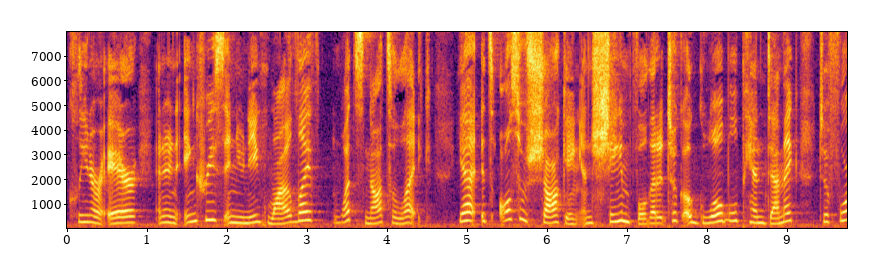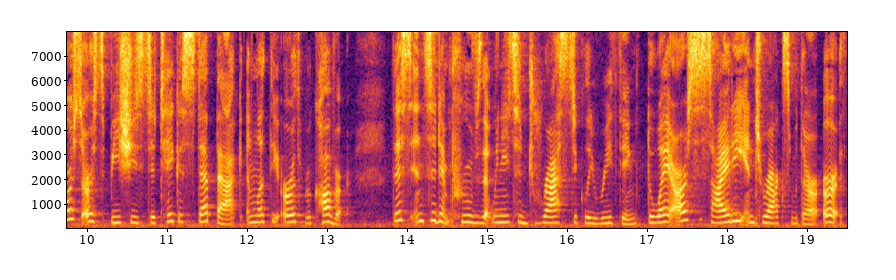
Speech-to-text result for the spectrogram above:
cleaner air, and an increase in unique wildlife, what's not to like? Yet, it's also shocking and shameful that it took a global pandemic to force our species to take a step back and let the Earth recover. This incident proves that we need to drastically rethink the way our society interacts with our Earth.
